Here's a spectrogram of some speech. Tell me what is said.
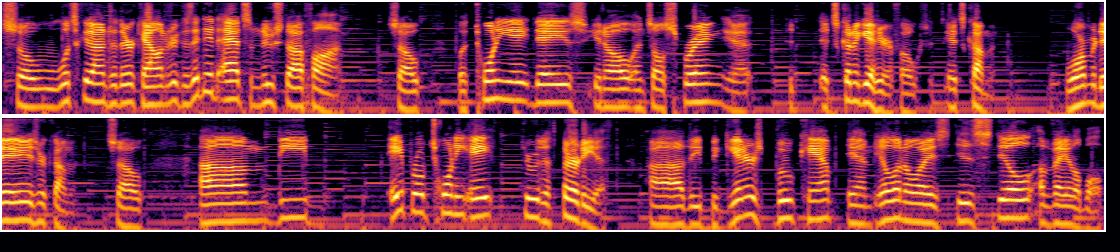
so let's get on to their calendar because they did add some new stuff on. So, with 28 days, you know, until spring, it, it, it's going to get here, folks. It, it's coming. Warmer days are coming. So, um, the April 28th through the 30th, uh, the beginners boot camp in Illinois is still available.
